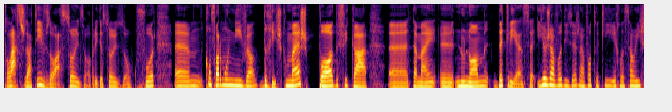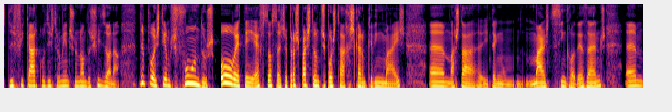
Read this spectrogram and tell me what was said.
classes de ativos, ou ações, ou obrigações, ou o que for, ahm, conforme o nível de risco, mas pode ficar ah, também ah, no nome da criança. E eu já vou dizer, já volto aqui em relação a isto de ficar com os instrumentos no nome dos filhos ou não. Depois temos fundos ou ETFs, ou seja, para os pais que estão dispostos a arriscar um bocadinho mais, ahm, lá está, e tenham mais de 5 ou 10 anos, ahm,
